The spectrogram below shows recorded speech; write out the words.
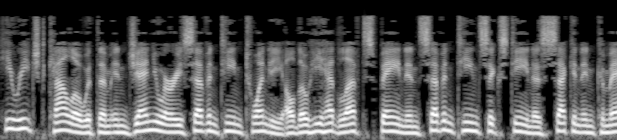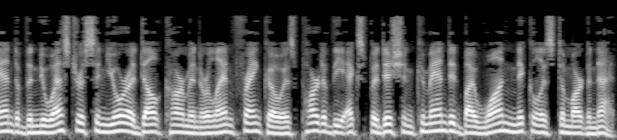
He reached Callao with them in January 1720 although he had left Spain in 1716 as second in command of the Nuestra Señora del Carmen or Lanfranco as part of the expedition commanded by Juan Nicolás de Martinet.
